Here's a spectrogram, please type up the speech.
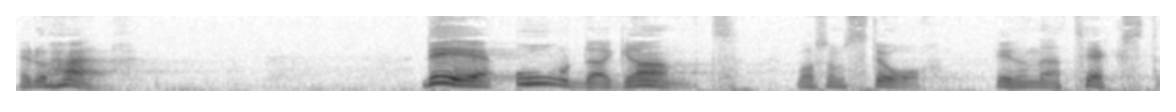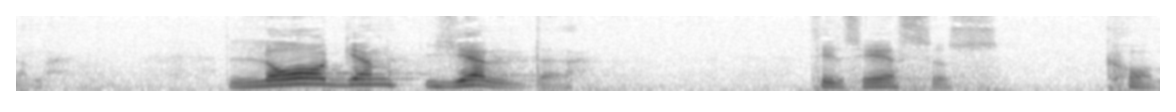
Är du här? Det är ordagrant vad som står i den här texten. Lagen gällde tills Jesus kom.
